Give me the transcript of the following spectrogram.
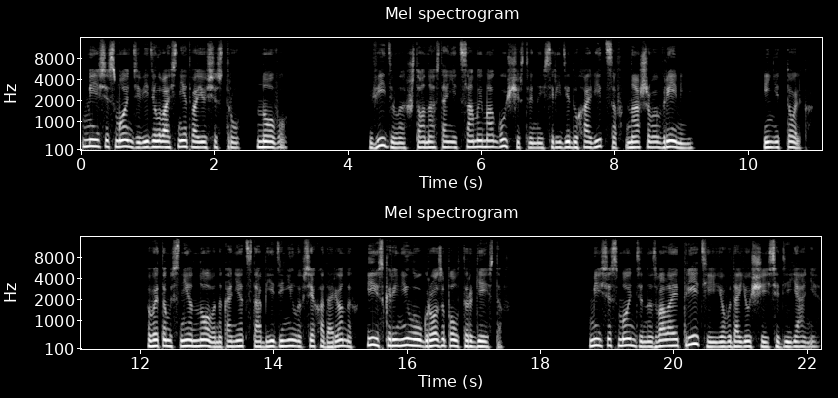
Миссис Монди видела во сне твою сестру, Нову. Видела, что она станет самой могущественной среди духовицев нашего времени. И не только. В этом сне Нова наконец-то объединила всех одаренных и искоренила угрозы полтергейстов. Миссис Монди назвала и третье ее выдающееся деяние,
